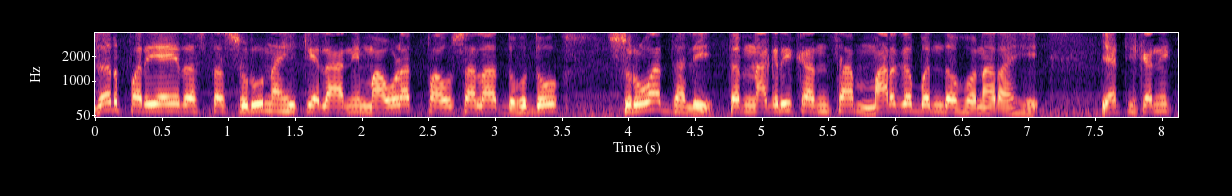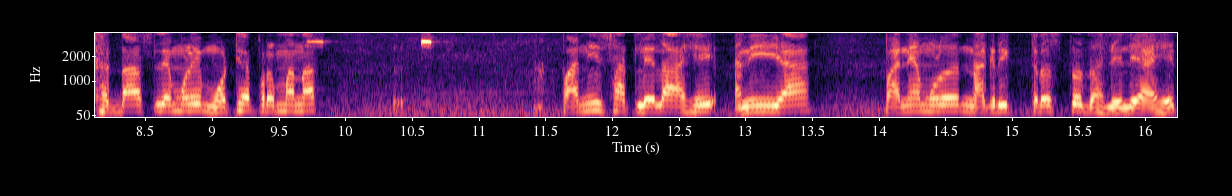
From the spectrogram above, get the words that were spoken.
जर पर्यायी रस्ता सुरू नाही केला आणि मावळात पावसाला धोधो सुरुवात झाली तर नागरिकांचा मार्ग बंद होणार आहे. या ठिकाणी खड्डा असल्यामुळे मोठ्या प्रमाणात पाणी साठलेलं आहे आणि या पाण्यामुळं नागरिक त्रस्त झालेले आहेत.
